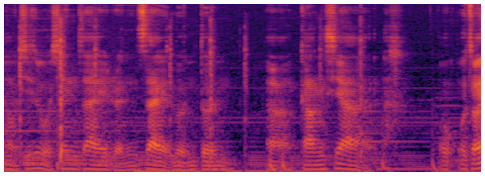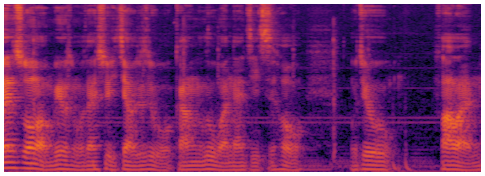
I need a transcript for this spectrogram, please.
哦，其实我现在人在伦敦，呃，刚下。我我昨天说嘛，我没有什么在睡觉，就是我刚录完那集之后，我就发完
